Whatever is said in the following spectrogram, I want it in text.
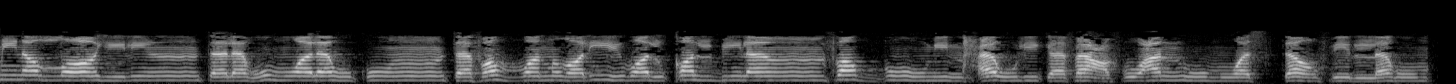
من الله لنت لهم ولو كنت فضا غليظ القلب لانفضوا من حولك فاعف عنهم واستغفر لهم ۖ.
